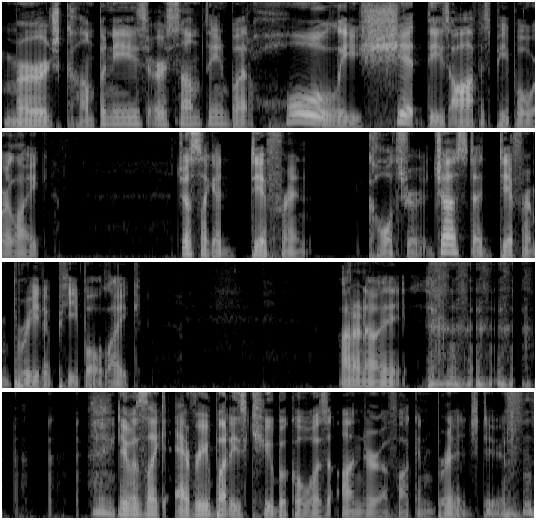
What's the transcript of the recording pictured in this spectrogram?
merge companies or something, but holy shit, these office people were like just like a different culture, just a different breed of people. Like, I don't know. It, was like everybody's cubicle was under a fucking bridge, dude.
